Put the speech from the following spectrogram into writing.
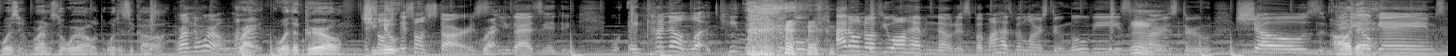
was it Runs the World? What is it called? Run the world. Uh-huh. Right. Well, the girl, It's she on, knew. it's on Starz. Right. You guys, it, and kind of lo- he learns through movies. I don't know if you all have noticed, but my husband learns through movies. He learns through shows, Mm. All video that. games,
